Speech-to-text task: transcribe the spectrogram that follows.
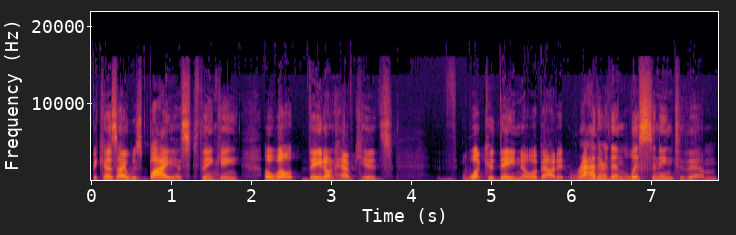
because I was biased, thinking, oh, well, they don't have kids. What could they know about it? Rather than listening to them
